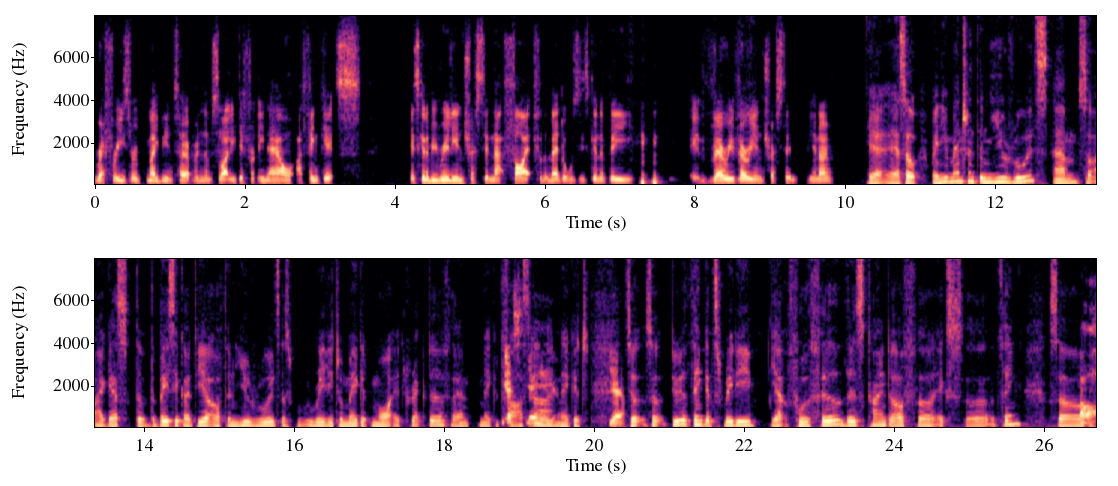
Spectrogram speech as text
referees are maybe interpreting them slightly differently now. I think it's it's going to be really interesting. That fight for the medals is going to be very, very interesting. You know. Yeah, yeah. So when you mentioned the new rules, um, so I guess the, the basic idea of the new rules is really to make it more attractive and make it yes, faster yeah, yeah, yeah. and make it. Yeah. So, so do you think it's really, yeah, fulfill this kind of uh, ex uh, thing? So. Oh,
